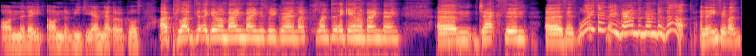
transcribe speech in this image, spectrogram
on the J- on the VGM network, of course. I plugged it again on Bang Bang this week, Graham. I plugged it again on Bang Bang. Um, Jackson uh, says, "Why don't they round the numbers up?" And then he says, "Like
